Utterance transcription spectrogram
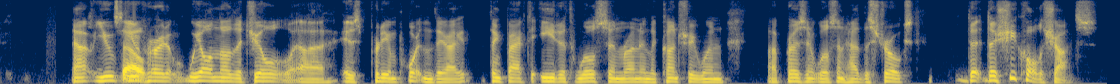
Now, you, So- you've heard, we all know that Jill uh, is pretty important there. I think back to Edith Wilson running the country when uh, President Wilson had the strokes. D- does she call the shots?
